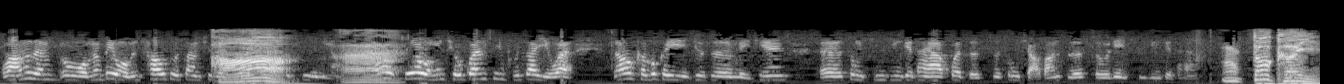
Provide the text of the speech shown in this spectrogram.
亡人，我们被我们超度上去的然后除了我们求观世音菩萨以外，然后可不可以就是每天呃诵心经给他呀，或者是送小房子的时候念心经给他？嗯，都可以。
